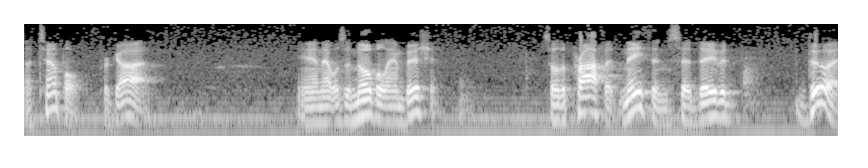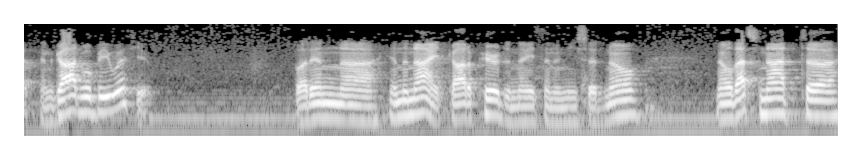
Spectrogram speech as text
a temple for God. And that was a noble ambition. So the prophet Nathan said, David, do it, and God will be with you. But in, uh, in the night, God appeared to Nathan and he said, No, no, that's not. Uh,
